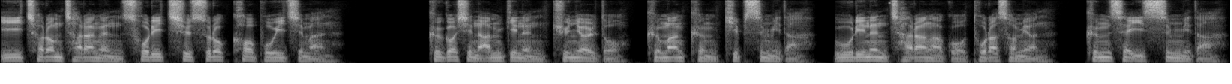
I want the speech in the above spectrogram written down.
이처럼 자랑은 소리칠수록 커 보이지만 그것이 남기는 균열도 그만큼 깊습니다. 우리는 자랑하고 돌아서면 금세 있습니다.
